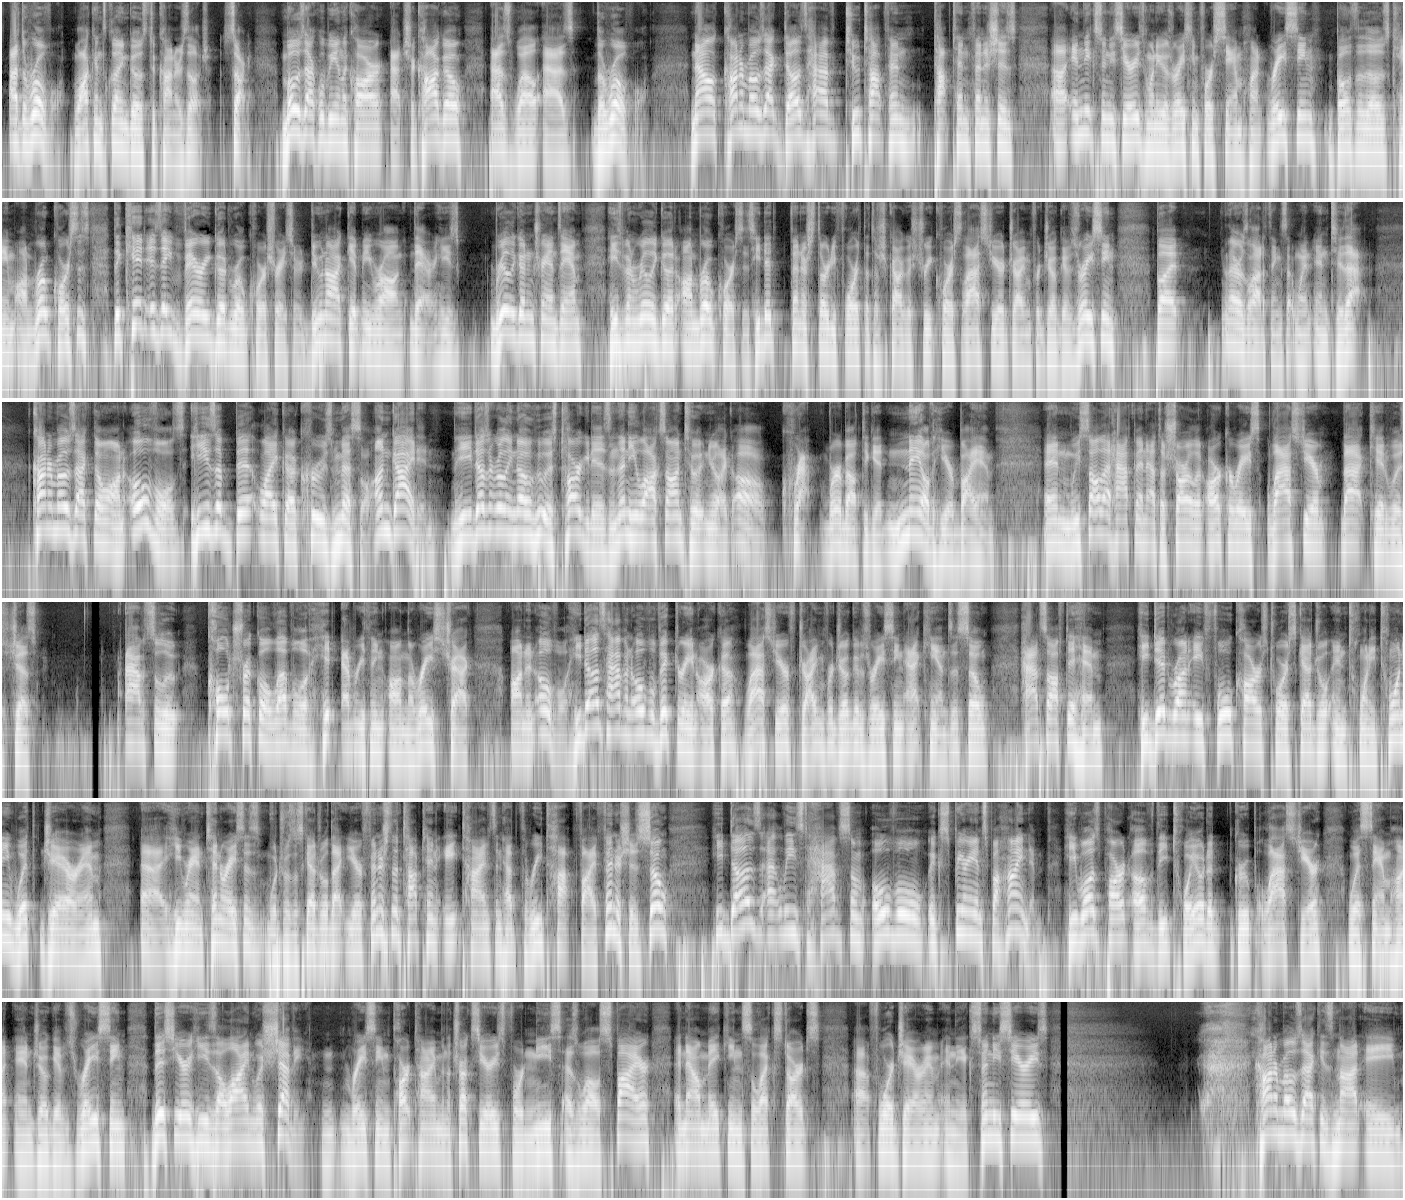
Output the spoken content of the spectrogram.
At the Roval. Watkins Glen goes to Connor Zilisch. Sorry. Mosack will be in the car at Chicago as well as the Roval. Now, Connor Mosack does have two top 10, top 10 finishes uh, in the Xfinity Series when he was racing for Sam Hunt Racing. Both of those came on road courses. The kid is a very good road course racer. Do not get me wrong there. He's really good in Trans Am. He's been really good on road courses. He did finish 34th at the Chicago Street Course last year, driving for Joe Gibbs Racing, but there was a lot of things that went into that. Connor Mosack, though, on ovals, he's a bit like a cruise missile, unguided. He doesn't really know who his target is, and then he locks onto it, and you're like, oh, crap, we're about to get nailed here by him. And we saw that happen at the Charlotte ARCA race last year. That kid was just absolute cold Trickle level of hit everything on the racetrack on an oval. He does have an oval victory in ARCA last year, driving for Joe Gibbs Racing at Kansas, so hats off to him. He did run a full Cars Tour schedule in 2020 with JRM. Uh, he ran 10 races, which was a schedule that year, finished in the top 10 eight times, and had three top five finishes. So he does at least have some oval experience behind him. He was part of the Toyota group last year with Sam Hunt and Joe Gibbs Racing. This year, he's aligned with Chevy, racing part time in the truck series for Niece as well as Spire, and now making select starts uh, for JRM in the Xfinity series. Connor Mosack is not a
